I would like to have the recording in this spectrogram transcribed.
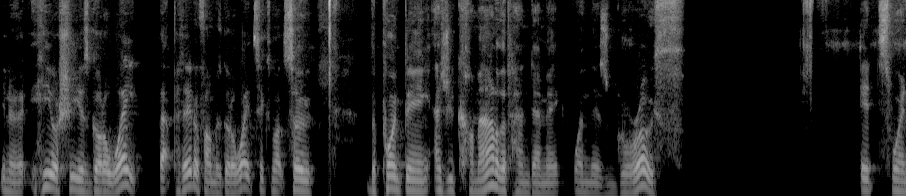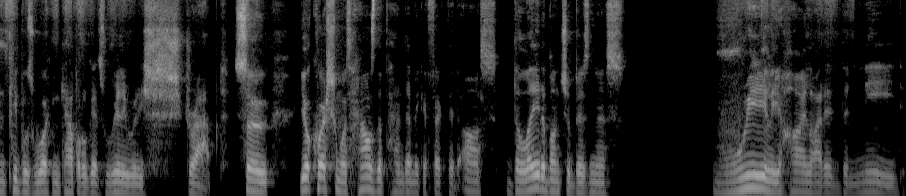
You know, he or she has got to wait. That potato farmer's got to wait six months. So, the point being, as you come out of the pandemic, when there's growth, it's when people's working capital gets really, really strapped. So your question was, how's the pandemic affected us? Delayed a bunch of business, really highlighted the need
